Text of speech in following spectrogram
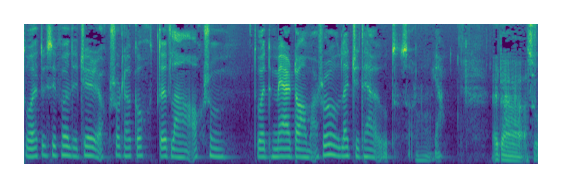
du vet, hvis jeg føler det gjør akkurat det godt, eller akkurat som du vet, mer damer, så legger jeg det her ut, så, ja. Er det, altså,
